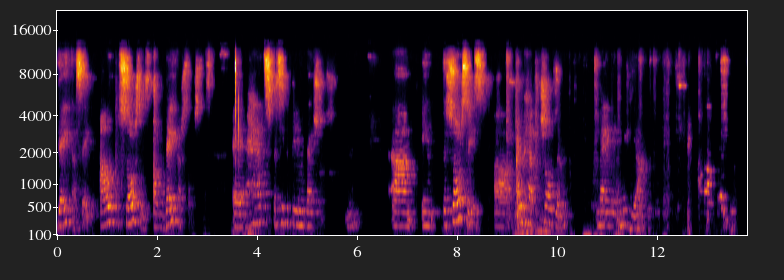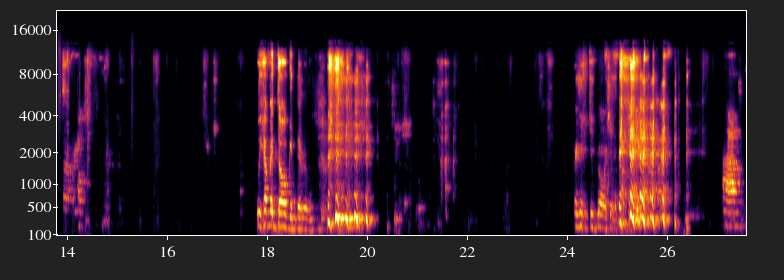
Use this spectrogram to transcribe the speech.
data set, our sources, our data sources uh, had specific limitations. Um, in the sources, uh, we have chosen many media. Oh. We have a dog in the room. Keep going here. um,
